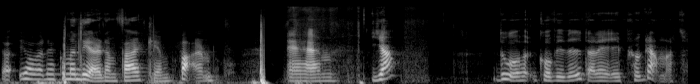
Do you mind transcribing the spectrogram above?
Jag, jag rekommenderar den verkligen varmt. Eh, ja, då går vi vidare i programmet.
